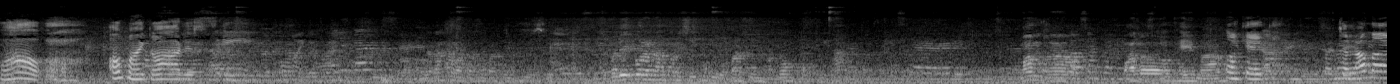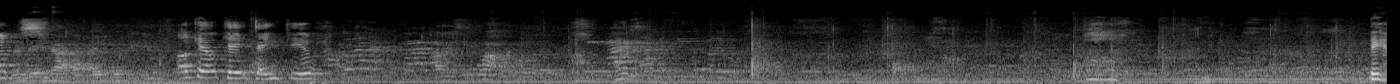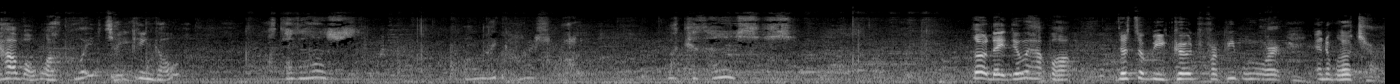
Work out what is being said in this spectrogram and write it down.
Wow. Oh my God. It's Balik ko lang ng pansin ko, parking Ma'am, ah, follow, hey ma'am. okay. Salamat. Okay, okay. Thank you. Oh. They have a walkway so you can go. Look at this. Oh my gosh. Look at this. So they do have a, this will be good for people who are in a wheelchair.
